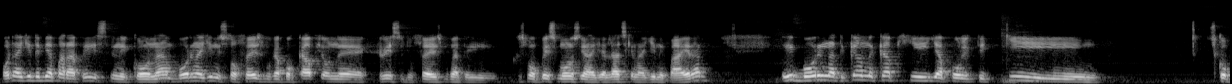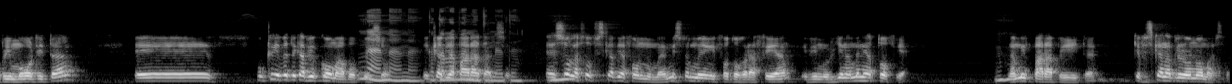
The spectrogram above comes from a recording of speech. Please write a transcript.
Όταν γίνεται μια παραποίηση στην εικόνα, μπορεί να γίνει στο Facebook από κάποιον ε, χρήστη του Facebook να τη χρησιμοποιήσει μόνος για να γελάσει και να γίνει viral, ή μπορεί να την κάνουν κάποιοι για πολιτική σκοπιμότητα, ε, που κρύβεται κάποιο κόμμα από Ναι, πίσω ναι, ναι. ή κάποια Καταλαβαίνω τι παράταξη. λέτε. Ε, σε όλο αυτό φυσικά διαφωνούμε. Εμείς θέλουμε η φωτογραφία, η δημιουργία να μένει ατόφια. Να μην παραποιείται. Και φυσικά να πληρωνόμαστε.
